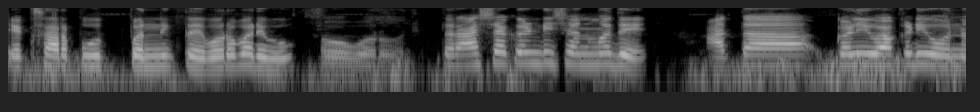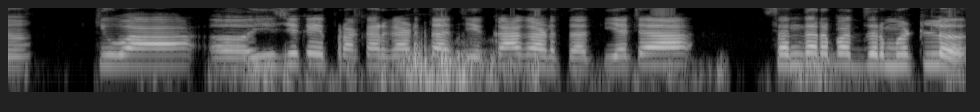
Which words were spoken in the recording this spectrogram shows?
एकसारखं उत्पन्न निघतंय. बरोबर आहे भाऊ? हो बरोबर. तर अशा कंडिशनमध्ये आता कळीवाकडी होणं किंवा हे जे काही प्रकार घडतात हे का घडतात याच्या संदर्भात जर म्हटलं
